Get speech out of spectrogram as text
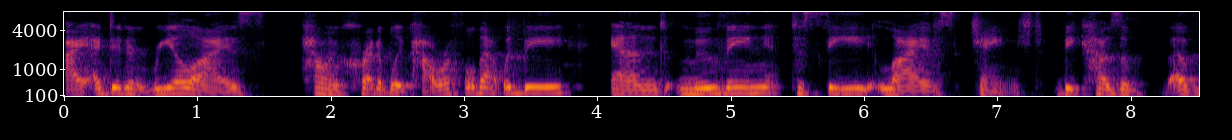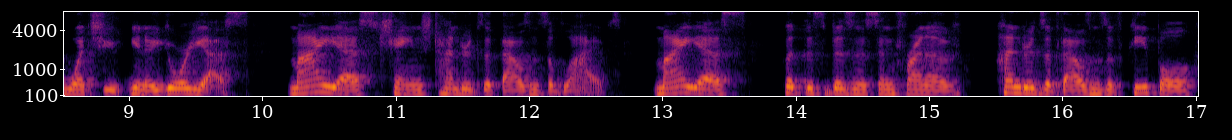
I, I didn't realize how incredibly powerful that would be and moving to see lives changed because of, of what you, you know, your yes. My yes changed hundreds of thousands of lives. My yes put this business in front of hundreds of thousands of people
